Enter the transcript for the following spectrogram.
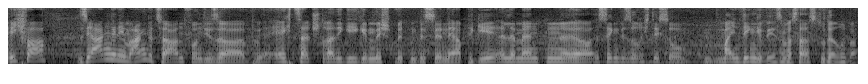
Ich war sehr angenehm angetan von dieser Echtzeitstrategie gemischt mit ein bisschen RPG-Elementen. Äh, ist irgendwie so richtig so mein Ding gewesen. Was sagst du darüber?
